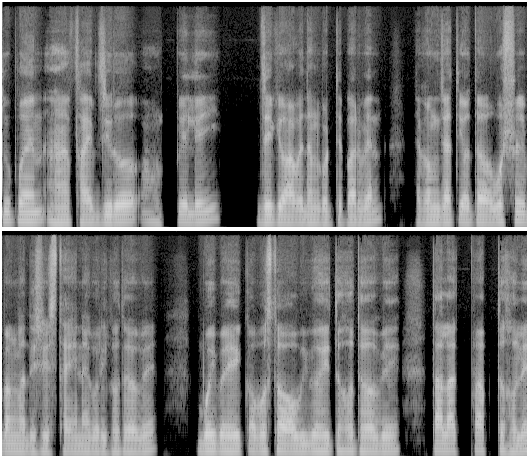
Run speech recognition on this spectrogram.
আ পরীক্ষায় 2.50 পেলেই যে কেউ আবেদন করতে পারবেন এবং জাতীয়তা অবশ্যই বাংলাদেশের স্থায়ী নাগরিক হতে হবে। বৈবাহিক অবস্থা অবিবাহিত হতে হবে। তালাক প্রাপ্ত হলে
